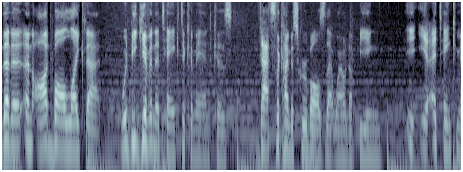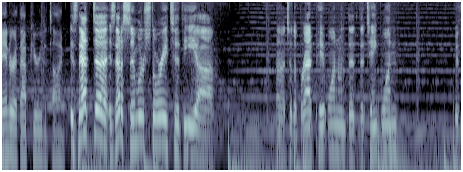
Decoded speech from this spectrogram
that a, an oddball like that would be given a tank to command because that's the kind of screwballs that wound up being a tank commander at that period of time. Is that uh, is that a similar story to the uh, uh, to the Brad Pitt one, the the tank one with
